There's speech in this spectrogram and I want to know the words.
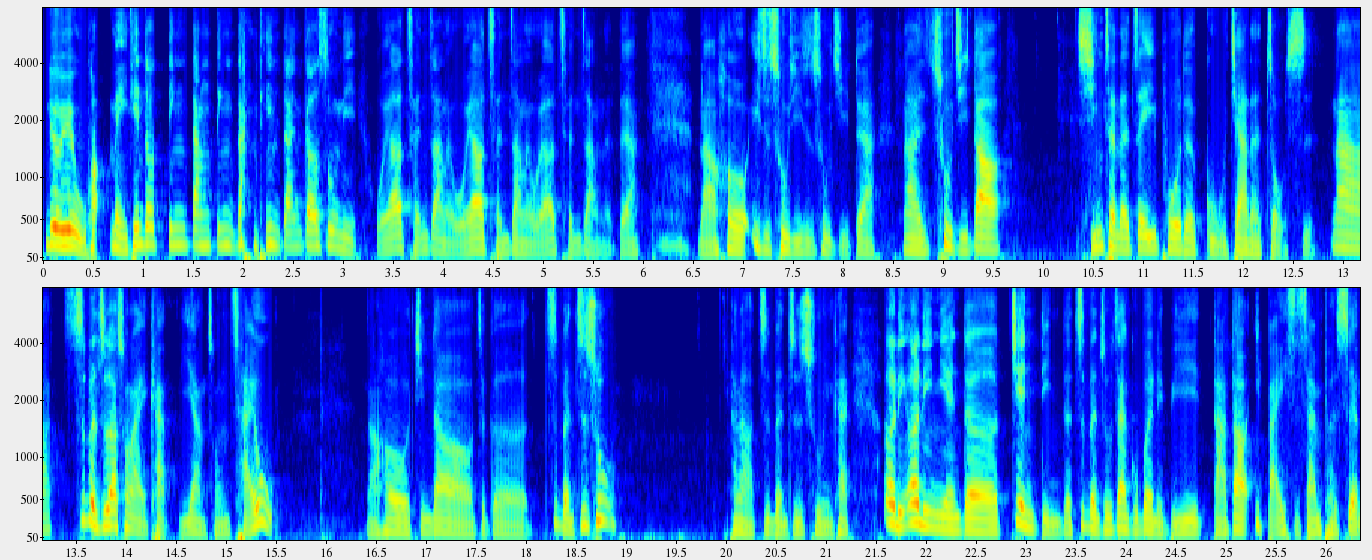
六月五号，每天都叮当、叮当、叮当，告诉你我要成长了，我要成长了，我要成长了，对啊，然后一直触及，一直触及，对啊，那触及到形成了这一波的股价的走势。那资本支出从哪里看？一样从财务。然后进到这个资本支出，看到资本支出，你看二零二零年的见顶的资本出占股本的比例达到一百一十三 percent，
